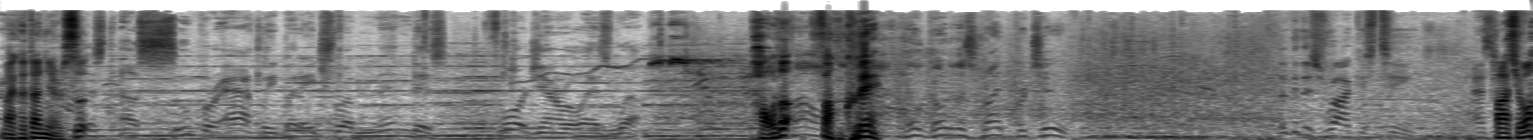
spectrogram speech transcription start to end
麦克丹尼尔斯，好的，犯规。发球。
